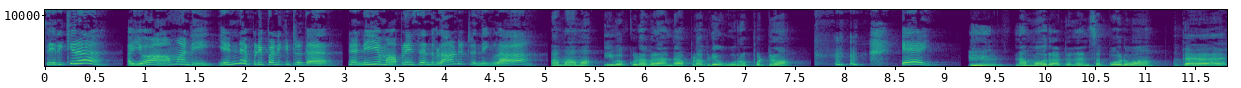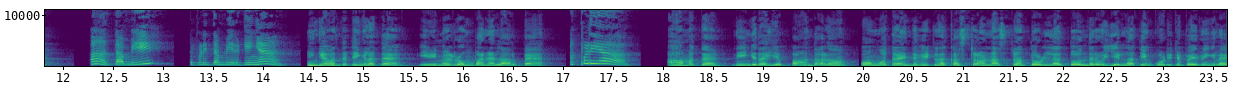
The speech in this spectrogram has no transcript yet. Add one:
சிரிக்கிற? ஐயோ ஆமாடி என்ன இப்படி பண்ணிக்கிட்டு இருக்க? நீயும் மாப்பிளையும் சேர்ந்து விளையாண்டுட்டு இருந்தீங்களா? ஆமா ஆமா. இவ கூட விளையாண்டாப்புல அப்படியே உருப்புட்டுரும். ஏய். நம்ம ஒரு அட்டண்டன்ஸ போடுவோம். அத்தை. ஆ தம்பி. எப்படி தம்பி இருக்கீங்க? நீங்க வந்துட்டீங்களா இனிமேல் ரொம்ப நல்லா இருப்பேன். ஆமத்த நீங்க தான் எப்ப வந்தாலும் ஓமத்துல இந்த வீட்டுல கஷ்டம் நஷ்டம் தொல்லை தொந்தரவு எல்லாத்தையும் கூட்டிட்டு போயிருவீங்களே.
